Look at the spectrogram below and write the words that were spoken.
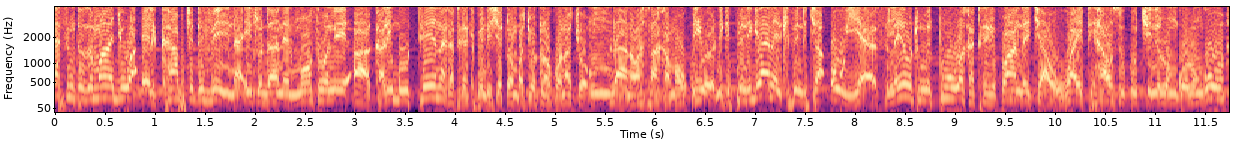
Yes, mtazamaji wa El Capture TV, naitwa Daniel Mothoni. Uh, karibu tena katika kipindi chetu ambacho tunakuwa nacho muda na wasaa kama huu. Ni kipindi gani? Ni kipindi cha Oh Yes. Leo tumetua katika kipande cha White House huku chini Longolongo, Longo,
